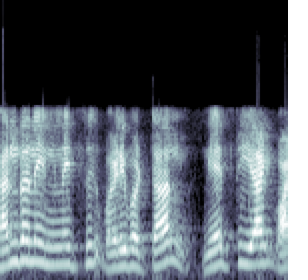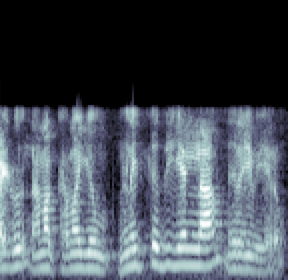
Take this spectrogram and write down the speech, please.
கந்தனை நினைத்து வழிபட்டால் நேர்த்தியாய் வாழ்வு நமக்கமையும். நினைத்தது எல்லாம் நிறைவேறும்.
